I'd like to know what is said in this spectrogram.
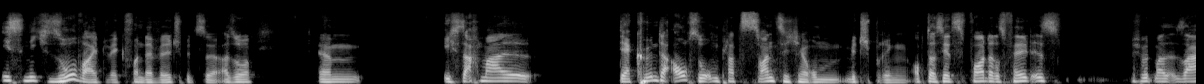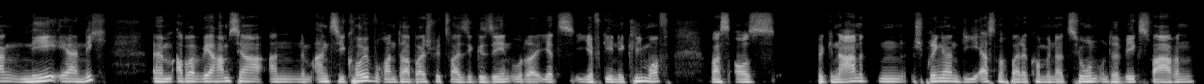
ist nicht so weit weg von der Weltspitze. Also ähm, ich sag mal, der könnte auch so um Platz 20 herum mitspringen. Ob das jetzt vorderes Feld ist, ich würde mal sagen, nee, eher nicht. Ähm, aber wir haben es ja an einem Anzi Koivoranta beispielsweise gesehen oder jetzt Jewgeni Klimov, was aus begnadeten Springern, die erst noch bei der Kombination unterwegs waren,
